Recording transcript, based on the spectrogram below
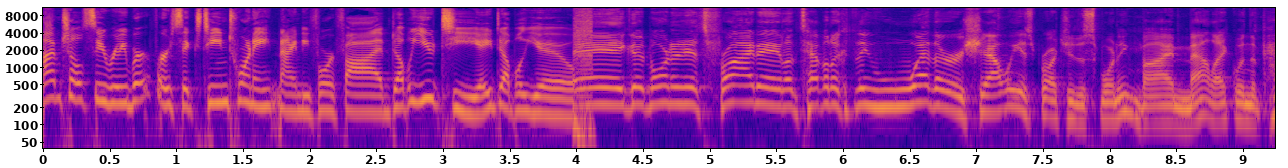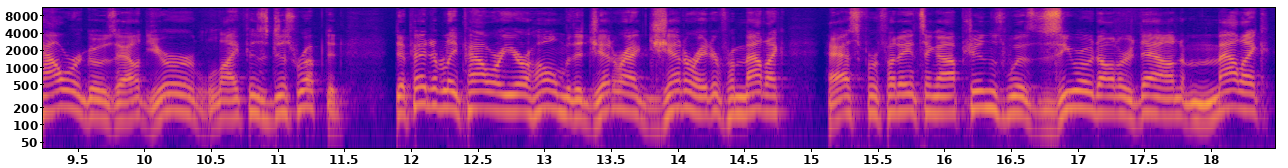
I'm Chelsea Reber for 1620 94.5 WTAW. Hey, good morning. It's Friday. Let's have a look at the weather, shall we? It's brought to you this morning by Malik. When the power goes out, your life is disrupted. Dependably power your home with a Generac generator from Malik. Ask for financing options with $0 down. Malik,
